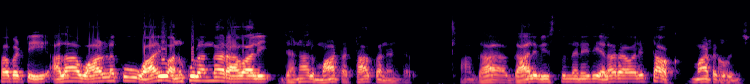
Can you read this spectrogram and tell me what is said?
కాబట్టి అలా వాళ్ళకు వాయువు అనుకూలంగా రావాలి. జనాలు మాట టాక్ అని అంటారు. గా గాలి వీస్తుంది అనేది ఎలా రావాలి? టాక్ మాట. గురించి.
